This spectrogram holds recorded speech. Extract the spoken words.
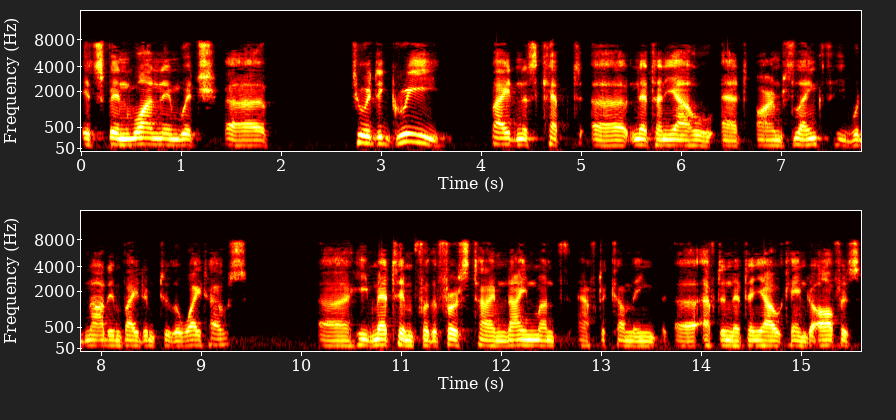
it's been one in which uh, to a degree, Biden has kept uh, Netanyahu at arm's length. He would not invite him to the White House. Uh, he met him for the first time nine months after coming uh, after Netanyahu came to office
